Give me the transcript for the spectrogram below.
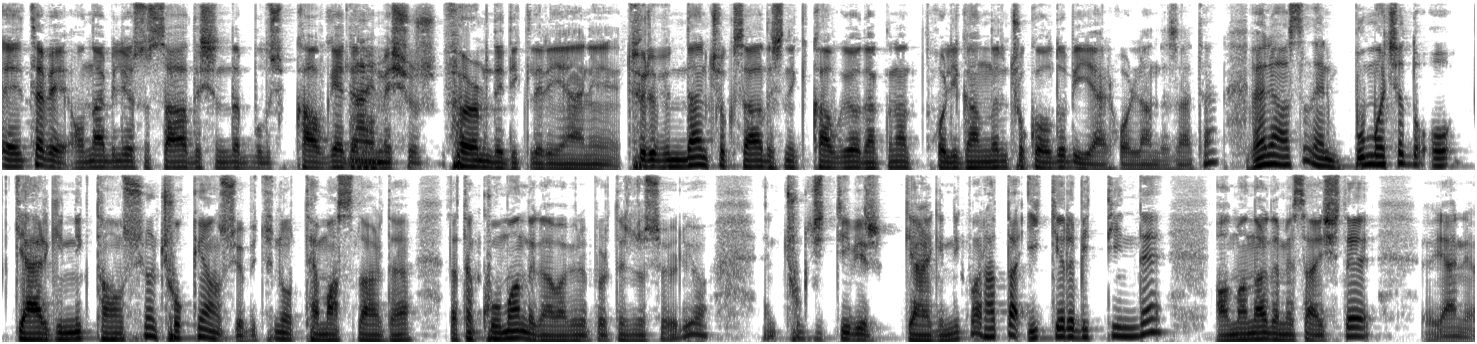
E, tabii onlar biliyorsun sağ dışında buluşup kavga eden Aynen. o meşhur firm dedikleri yani. Tribünden çok sağ dışındaki kavgaya odaklanan holiganların çok olduğu bir yer Hollanda zaten. Velhasıl yani bu maça da o gerginlik, tansiyon çok yansıyor. Bütün o temaslarda zaten Kuman da galiba bir röportajında söylüyor. Yani çok ciddi bir gerginlik var. Hatta ilk yarı bittiğinde Almanlar da mesela işte yani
